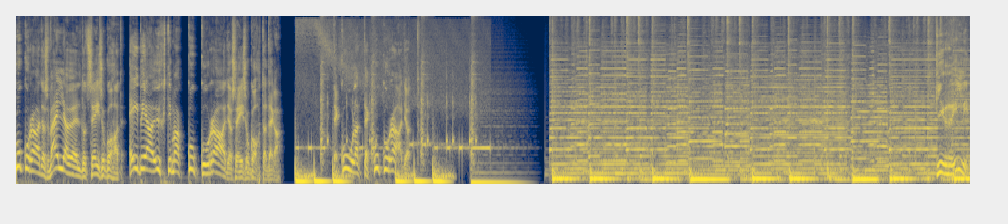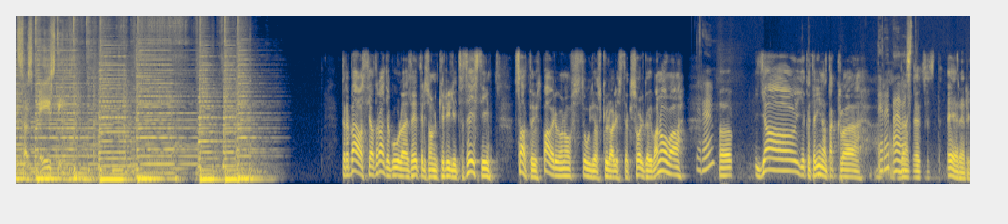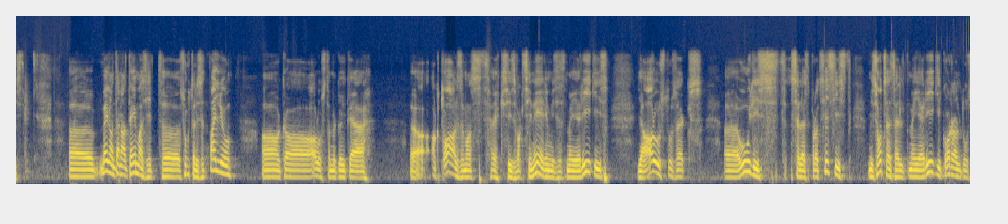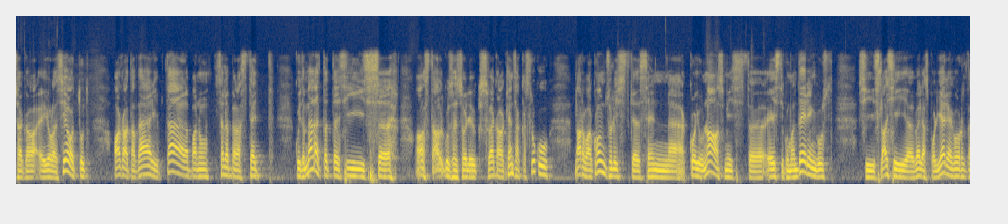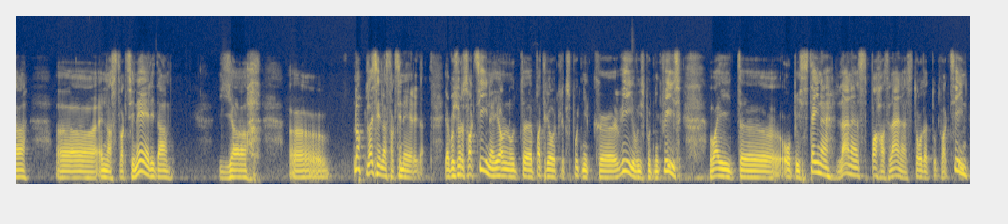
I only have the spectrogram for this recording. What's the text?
Kuku Raadios välja öeldud seisukohad ei pea ühtima Kuku Raadio seisukohtadega. Te kuulate Kuku Raadiot. Kirillitsas Eesti tere päevast, head raadiokuulajad, eetris on Kirillitsas Eesti, saatejuht Pavel Ivanov, stuudios külalisteks Olga Ivanova. tere. ja Jekaterina Takla. tere päevast. ERR-ist. meil on täna teemasid suhteliselt palju, aga alustame kõige aktuaalsemast ehk siis vaktsineerimisest meie riigis ja alustuseks uudist sellest protsessist mis otseselt meie riigikorraldusega ei ole seotud, aga ta väärib tähelepanu, sellepärast et kui te mäletate, siis äh, aasta alguses oli üks väga kentsakas lugu Narva konsulist, kes enne koju naasmist äh, Eesti komandeeringust siis lasi väljaspool järjekorda äh, ennast vaktsineerida ja noh, lasi ennast vaktsineerida ja kusjuures vaktsiin ei olnud äh, patriootlik Sputnik äh, viis või Sputnik viis, vaid äh, hoopis teine läänes, pahas läänes toodetud vaktsiin,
